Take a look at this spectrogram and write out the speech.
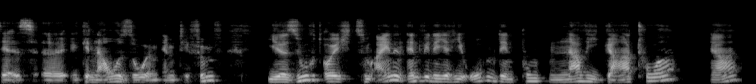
der ist äh, genauso im MT5. Ihr sucht euch zum einen entweder hier oben den Punkt Navigator ja,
